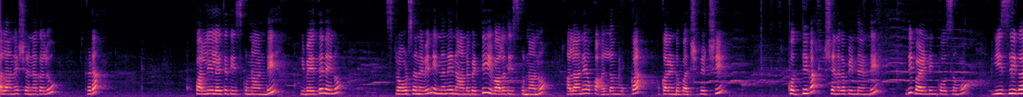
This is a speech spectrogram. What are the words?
అలానే శనగలు ఇక్కడ పల్లీలు అయితే తీసుకున్నా అండి. ఇవైతే నేను స్ప్రౌట్స్ అనేవి నిన్ననే నానబెట్టి ఇవాళ తీసుకున్నాను. అలానే ఒక అల్లం ముక్క ఒక రెండు పచ్చిమిర్చి కొద్దిగా శనగపిండి అండి. ఇది బైండింగ్ కోసము. ఈజీగా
